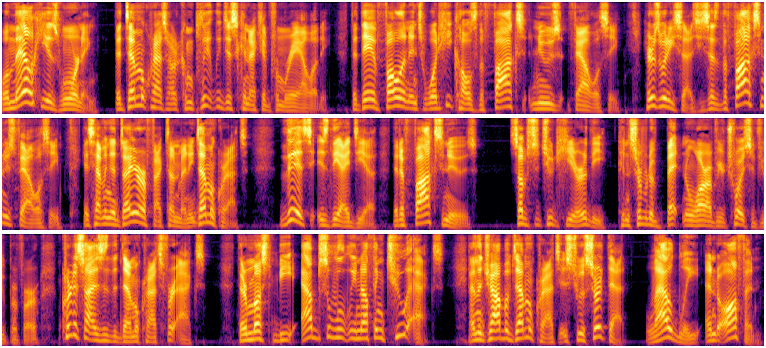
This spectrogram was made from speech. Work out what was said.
Well, now he is warning that Democrats are completely disconnected from reality, that they have fallen into what he calls the Fox News fallacy. Here's what he says He says the Fox News fallacy is having a dire effect on many Democrats. This is the idea that if Fox News substitute here the conservative bête noire of your choice if you prefer, criticizes the Democrats for X, there must be absolutely nothing to X. And the job of Democrats is to assert that loudly and often.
